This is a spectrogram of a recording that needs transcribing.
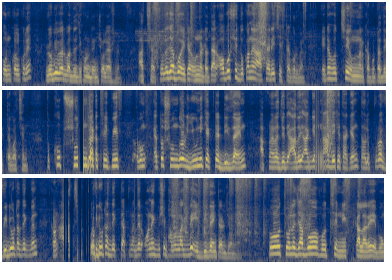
ফোন কল করে রবিবার বাদে যে কোনো দিন চলে আসবেন। আচ্ছা চলে যাব এটা ওড়নাটাতে, আর অবশ্যই দোকানে আসারই চেষ্টা করবেন। এটা হচ্ছে ওড়নার কাপড়টা, দেখতে পাচ্ছেন। তো খুব সুন্দর একটা থ্রি পিস এবং এত সুন্দর ইউনিক একটা ডিজাইন আপনারা যদি আগে আগে না দেখে থাকেন, তাহলে পুরো ভিডিওটা দেখবেন, কারণ আজকে পুরো ভিডিওটা দেখতে আপনাদের অনেক বেশি ভালো লাগবে এই ডিজাইনটার জন্য। তো চলে যাব হচ্ছে নেক্সট কালারে এবং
